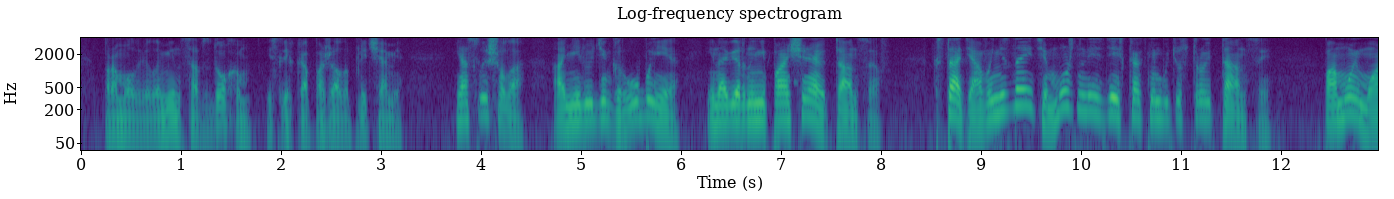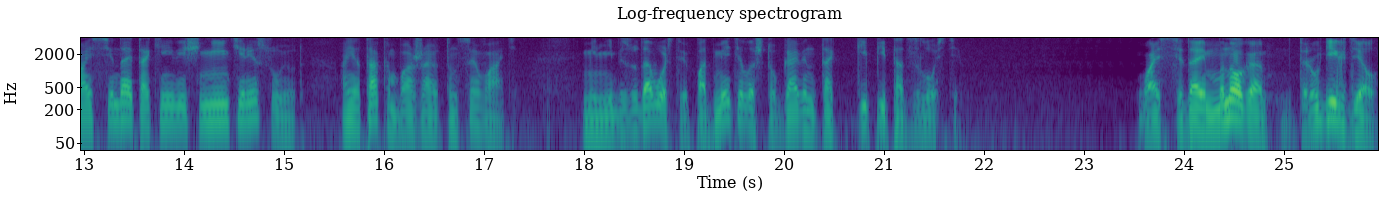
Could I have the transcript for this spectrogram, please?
— промолвила Мин со вздохом и слегка пожала плечами. «Я слышала, они люди грубые и, наверное, не поощряют танцев. Кстати, а вы не знаете, можно ли здесь как-нибудь устроить танцы?» По-моему, Айседай такие вещи не интересуют, я так обожаю танцевать. Мин не без удовольствия подметила, что Гавин так кипит от злости. «У Айседай много других дел»,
